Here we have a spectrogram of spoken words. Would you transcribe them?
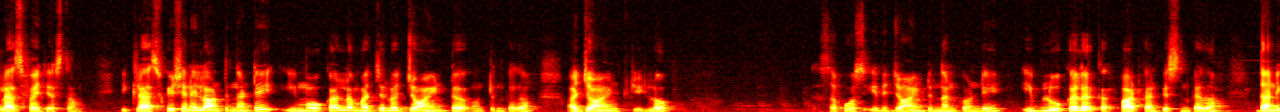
క్లాసిఫై చేస్తాం. ఈ క్లాసిఫికేషన్ ఎలా ఉంటుందంటే ఈ మోకాళ్ళ మధ్యలో జాయింట్ ఉంటుంది కదా ఆ జాయింట్లో సపోజ్ ఇది జాయింట్ ఉందనుకోండి ఈ బ్లూ కలర్ పార్ట్ కనిపిస్తుంది కదా దాన్ని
